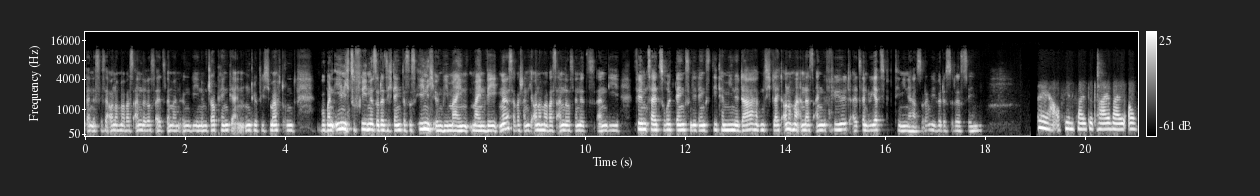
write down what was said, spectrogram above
dann ist es ja auch nochmal was anderes, als wenn man irgendwie in einem Job hängt, der einen unglücklich macht und wo man eh nicht zufrieden ist oder sich denkt, das ist eh nicht irgendwie mein, mein Weg. Ne? Ist ja wahrscheinlich auch nochmal was anderes, wenn du jetzt an die Filmzeit zurückdenkst und dir denkst, die Termine da haben sich vielleicht auch nochmal anders angefühlt, als wenn du jetzt Termine hast, oder? Wie würdest du das sehen? Ja, auf jeden Fall total, weil auch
